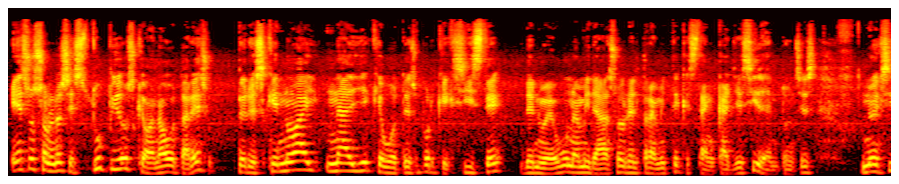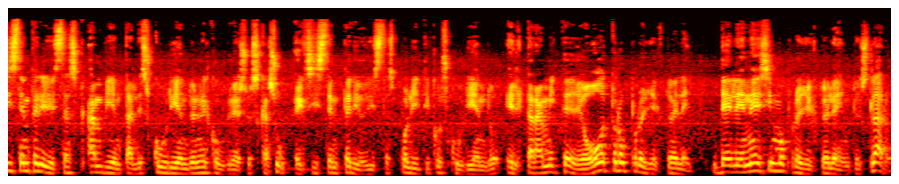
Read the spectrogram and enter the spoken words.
esos son los estúpidos que van a votar eso. Pero es que no hay nadie que vote eso porque existe de nuevo una mirada sobre el trámite que está encallecida. Entonces, no existen periodistas ambientales cubriendo en el Congreso Escazú, existen periodistas políticos cubriendo el trámite de otro proyecto de ley, del enésimo proyecto de ley. Entonces, claro,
